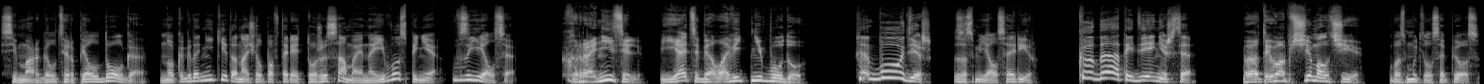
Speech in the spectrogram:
Симаргл терпел долго, но когда Никита начал повторять то же самое на его спине, взъелся. «Хранитель, я тебя ловить не буду!» «Будешь!» — засмеялся Рир. «Куда ты денешься?» «А ты вообще молчи!» — возмутился пес.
